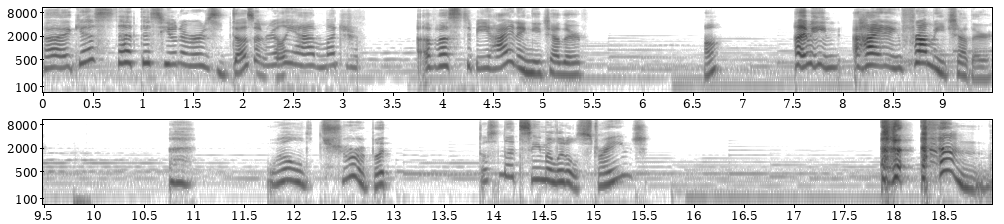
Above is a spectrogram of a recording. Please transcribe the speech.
I guess that this universe doesn't really have much of us to be hiding each other. Huh? I mean, hiding from each other. Well, sure, but doesn't that seem a little strange? Ahem.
